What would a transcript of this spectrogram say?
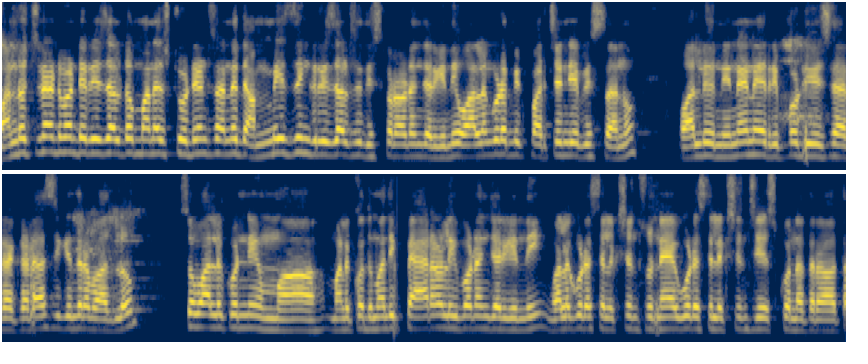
మన వచ్చినటువంటి రిజల్ట్ మన స్టూడెంట్స్ అనేది అమేజింగ్ రిజల్ట్స్ తీసుకురావడం జరిగింది. వాళ్ళని కూడా మీకు పరిచయం చేపిస్తాను. వాళ్ళు నిన్ననే రిపోర్ట్ చేశారు అక్కడ సికింద్రాబాద్లో. సో వాళ్ళు కొన్ని మా- మళ్ళీ కొంతమందికి పేరాలు ఇవ్వడం జరిగింది. వాళ్ళు కూడా సెలెక్షన్స్ ఉన్నాయి కూడా సెలక్షన్స్ చేసుకున్న తర్వాత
